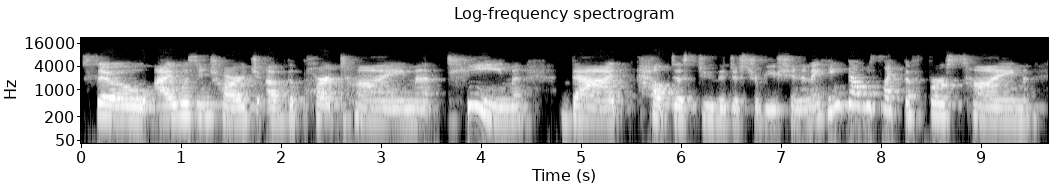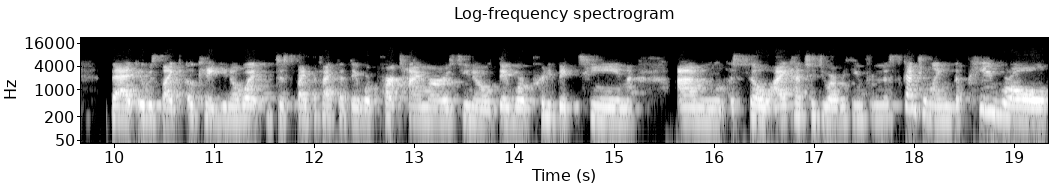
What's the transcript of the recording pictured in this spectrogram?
So i was in charge of the part-time team that helped us do the distribution. And I think that was like the first time that it was like, okay, you know what, despite the fact that they were part timers, you know, they were a pretty big team. Um, so I had to do everything from the scheduling, the payroll,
